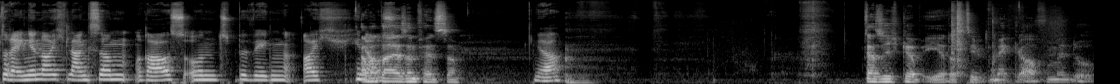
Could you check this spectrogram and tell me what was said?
drängen euch langsam raus und bewegen euch hinaus. Aber da ist ein Fenster. ja. Also ich glaube eher, dass die weglaufen, wenn du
